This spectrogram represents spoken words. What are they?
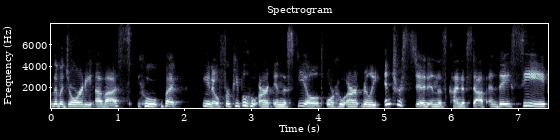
The majority of us who, but you know, for people who aren't in this field or who aren't really interested in this kind of stuff, and they see,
